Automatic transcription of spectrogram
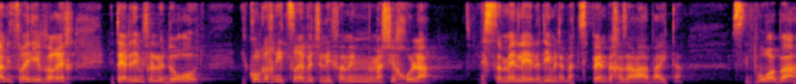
עם ישראל יברך את הילדים שלו לדורות. היא כל כך נצרבת שלפעמים היא ממש יכולה לסמן לילדים את המצפן בחזרה הביתה. הסיפור הבא,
